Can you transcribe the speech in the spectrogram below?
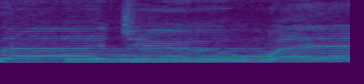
inside you when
